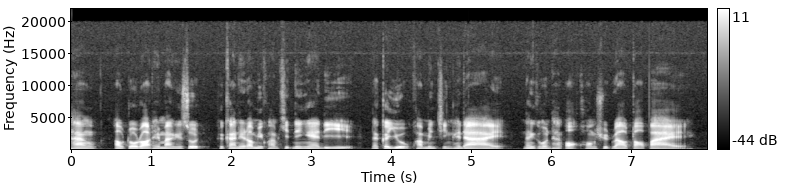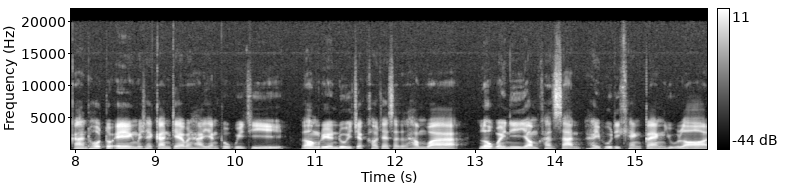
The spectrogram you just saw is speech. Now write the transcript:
ทางเอาตัวรอดให้มากที่สุด คือการที่เรามีความคิดในแง่ดี และก็อยู่กับความเป็นจริงให้ได้ นั่นคือหนทางออกของชีวิตเราต่อไป การโทษตัวเองไม่ใช่การแก้ปัญหาอย่างถูกวิธี ลองเรียนรู้ที่จะเข้าใจสัจธรรมว่า โลกใบนี้ย่อมคัดสรรให้ผู้ที่แข็งแกร่งอยู่รอด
